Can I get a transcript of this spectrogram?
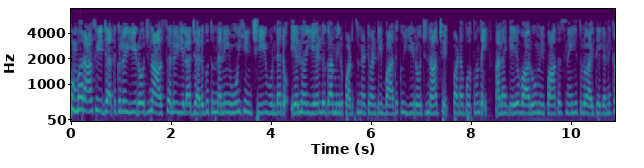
కుంభరాశి జాతకులు ఈ రోజున అస్సలు ఇలా జరుగుతుందని ఊహించి ఉండరు. ఎన్నో ఏళ్ళుగా మీరు పడుతున్నటువంటి బాధకు ఈ రోజున చెక్ పడబోతుంది అలాగే వారు మీ పాత స్నేహితులు అయితే గనక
